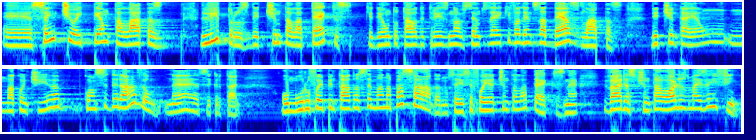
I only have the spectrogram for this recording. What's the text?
é 180 latas, litros de tinta latex, que deu um total de 3.900, é equivalentes a 10 latas de tinta. É um, uma quantia considerável, né, secretário? O muro foi pintado a semana passada, não sei se foi a tinta latex, né? Várias tinta óleos, mas enfim,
